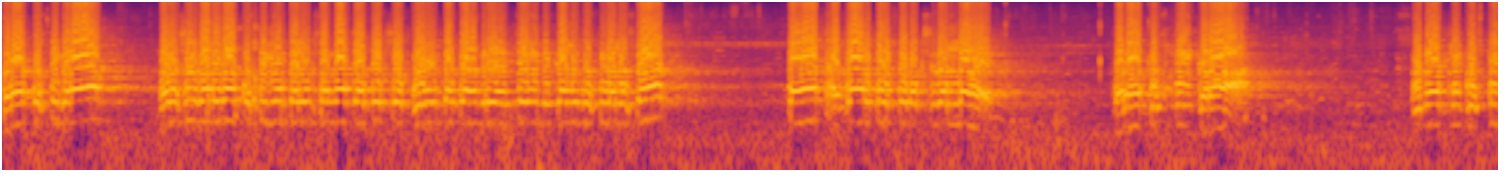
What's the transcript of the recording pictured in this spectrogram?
चला कुस्ती करा. मुळशी घालून कुस्तीगीर तालीम संघाचे अध्यक्ष गोविंद डांगरे यांच्याही निकाली कुस्ती झाली असतात. पाच हजार रुपये बक्षीस झालेलं आहे चला कुस्ती करा. पुण्यातली कुस्ती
